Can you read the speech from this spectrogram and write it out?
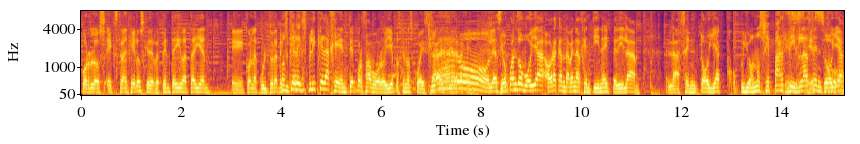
por los extranjeros que de repente ahí batallan eh, con la cultura Pues mexicana. que le explique la gente, por favor. Oye, pues que nos cuesta. Claro, a la gente. Yo cuando voy a, ahora que andaba en Argentina y pedí la, la centolla, yo no sé partir ¿Qué es la eso? centolla.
